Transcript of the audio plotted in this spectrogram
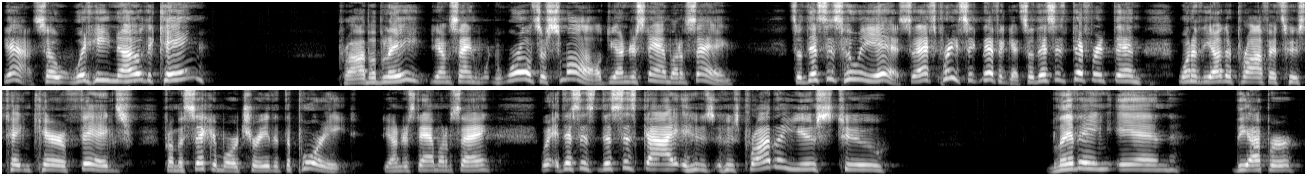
Yeah. So would he know the king? Probably. Do you know what I'm saying? Worlds are small. Do you understand what I'm saying? So this is who he is. So that's pretty significant. So this is different than one of the other prophets who's taking care of figs from a sycamore tree that the poor eat. Do you understand what I'm saying? This is this is guy who's who's probably used to living in the upper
